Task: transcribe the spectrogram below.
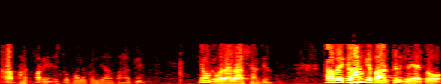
آپ حق پر ہیں اس کو فالو کر لیا، آپ حق ہیں کیونکہ براہ راست شاگرد۔ صحابہ اکرام کے بعد پھر جو ہے تو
